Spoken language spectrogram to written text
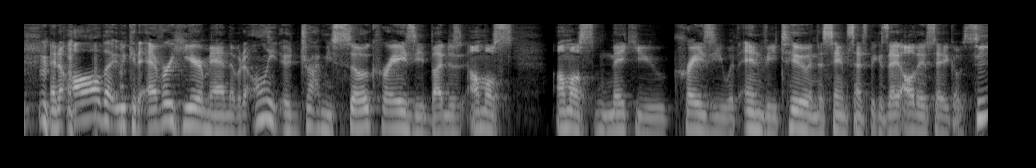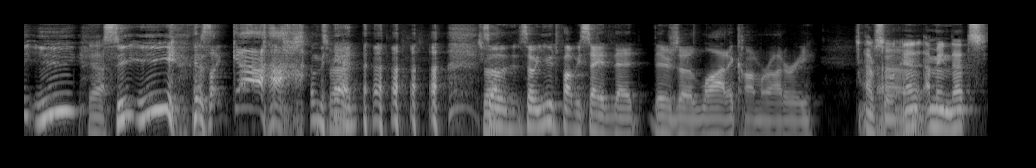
and all that we could ever hear, man, that would only it would drive me so crazy, but just almost almost make you crazy with envy too in the same sense because they all they say go CE Yeah. CE it's like ah, God man. so so you'd probably say that there's a lot of camaraderie. Absolutely, um, and I mean that's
